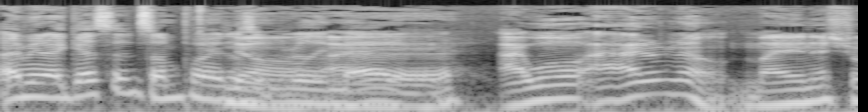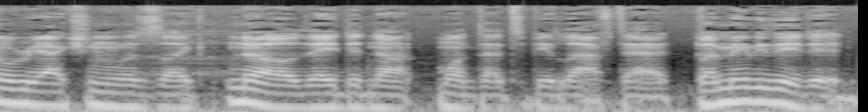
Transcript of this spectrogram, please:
I mean, I guess at some point it doesn't No, really I- matter. I will. I don't know. My initial reaction was like, no, they did not want that to be laughed at, but maybe they did.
